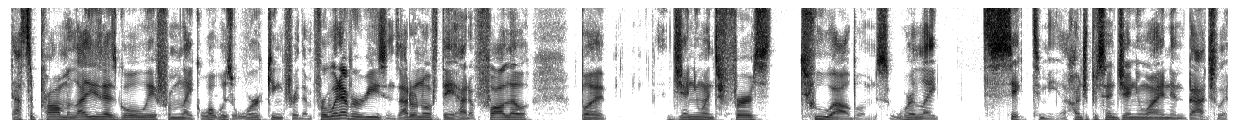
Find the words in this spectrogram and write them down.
That's the problem. A lot of these guys go away from like what was working for them for whatever reasons. I don't know if they had a fallout, but Ginuwine's first two albums were like sick to me. 100% Genuine and Bachelor.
